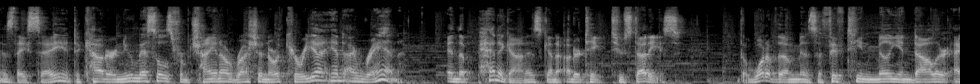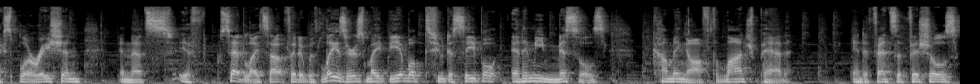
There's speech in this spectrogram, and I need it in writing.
as they say, to counter new missiles from China, Russia, North Korea, and Iran. And the Pentagon is going to undertake two studies. One of them is a $15 million exploration, and that's if satellites outfitted with lasers might be able to disable enemy missiles coming off the launch pad. And defense officials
